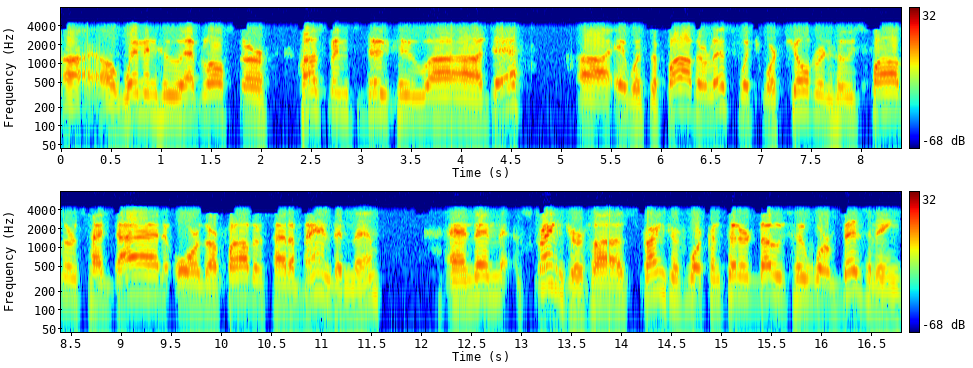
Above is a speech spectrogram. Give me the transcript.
uh, women who have lost their husbands due to uh, death. Uh, it was the fatherless, which were children whose fathers had died or their fathers had abandoned them. And then strangers. Uh, strangers were considered those who were visiting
